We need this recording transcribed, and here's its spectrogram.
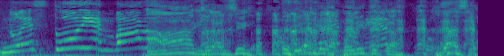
no estudien, vago. Ah, claro, sí. de la política. Gracias.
